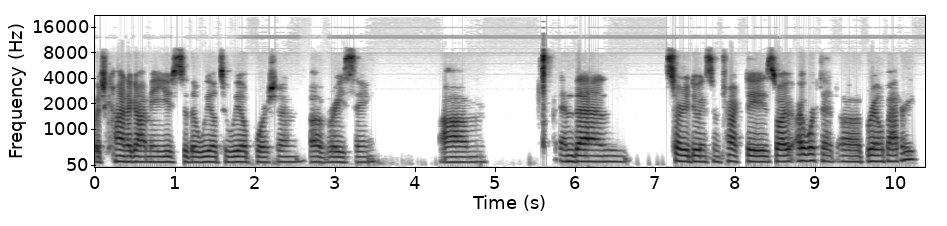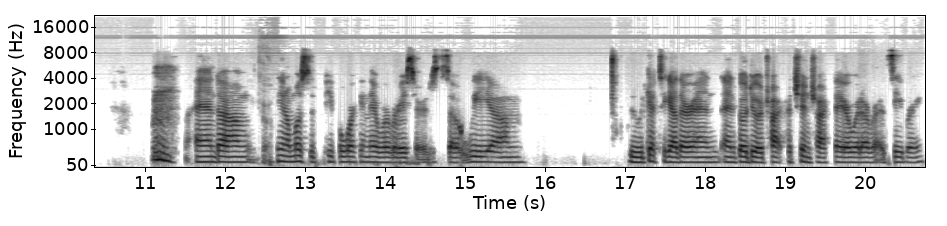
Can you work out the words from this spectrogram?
which kind of got me used to the wheel to wheel portion of racing. Um, and then started doing some track days. So I, I worked at uh, Braille Battery. and um, Okay. you know most of the people working there were racers so we um, we would get together and and go do a track a chin track day or whatever at Sebring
